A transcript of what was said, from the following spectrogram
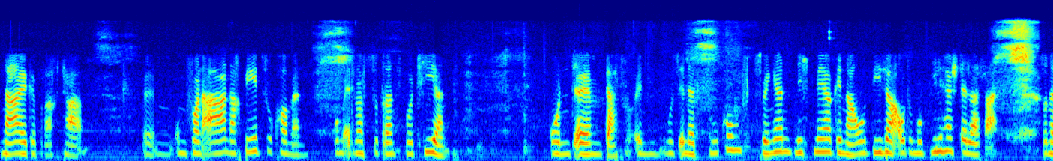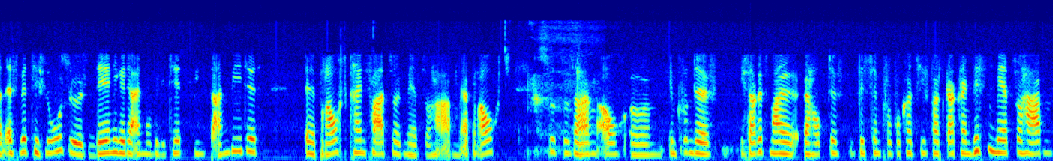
nahegebracht haben, ähm, um von A nach B zu kommen, um etwas zu transportieren. Und ähm, das muss in der Zukunft zwingend nicht mehr genau dieser Automobilhersteller sein, sondern es wird sich loslösen. Derjenige, der einen Mobilitätsdienst anbietet, äh, braucht kein Fahrzeug mehr zu haben. Er braucht sozusagen auch ähm, im Grunde, ich sage jetzt mal, behaupte ein bisschen provokativ, fast gar kein Wissen mehr zu haben,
